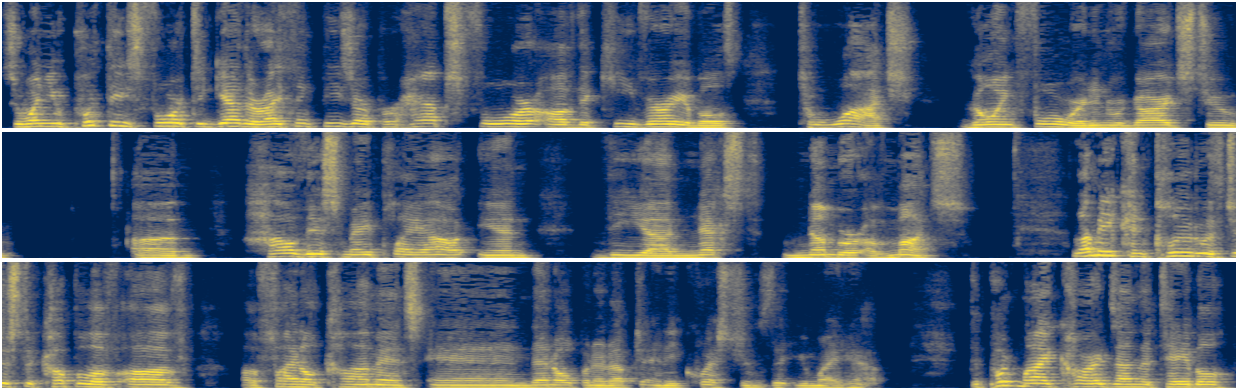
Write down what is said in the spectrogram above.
So when you put these four together, I think these are perhaps four of the key variables to watch going forward in regards to uh, how this may play out in the uh, next number of months. Let me conclude with just a couple of, of, of final comments and then open it up to any questions that you might have. To put my cards on the table,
